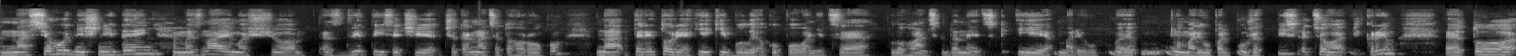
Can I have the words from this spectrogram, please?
На сьогоднішній день ми знаємо, що з 2014 року на територіях, які були окуповані, це Луганськ, Донецьк і Маріуполь, ну, Маріуполь уже після цього і Крим, то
